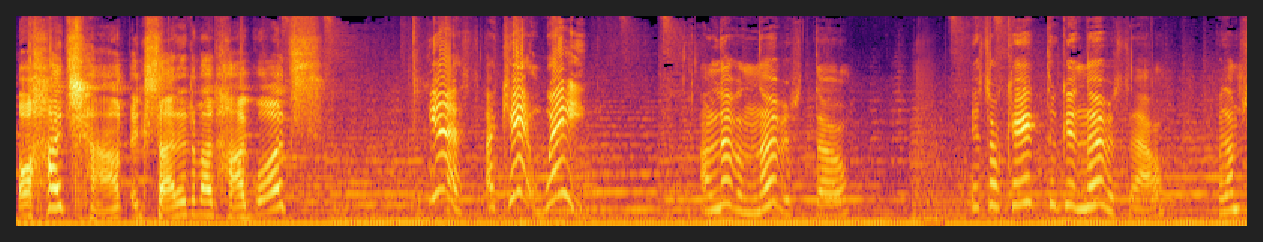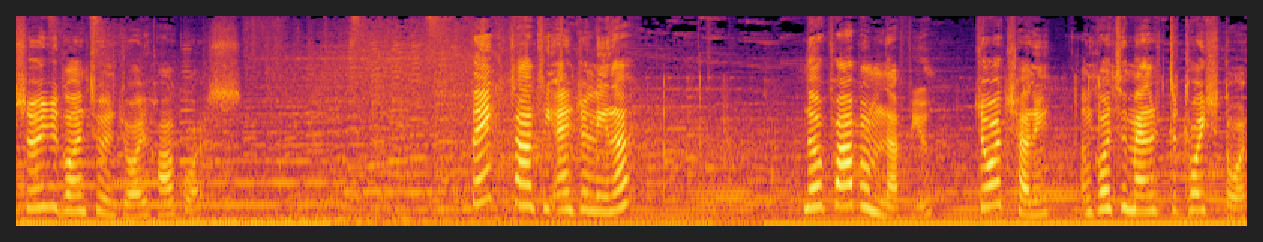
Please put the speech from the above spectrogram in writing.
Oh, hi, Champ. Excited about Hogwarts? Yes, I can't wait. I'm a little nervous, though. It's okay to get nervous now, but I'm sure you're going to enjoy Hogwarts. Thanks, Auntie Angelina. No problem, nephew. George, honey, I'm going to manage the toy store.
